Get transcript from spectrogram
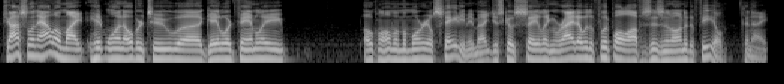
Jocelyn Alo might hit one over to uh, Gaylord Family Oklahoma Memorial Stadium. It might just go sailing right over the football offices and onto the field tonight.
